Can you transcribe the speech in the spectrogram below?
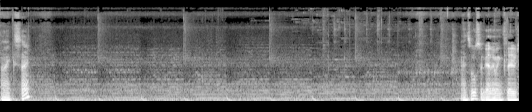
Like so. And it's also going to include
